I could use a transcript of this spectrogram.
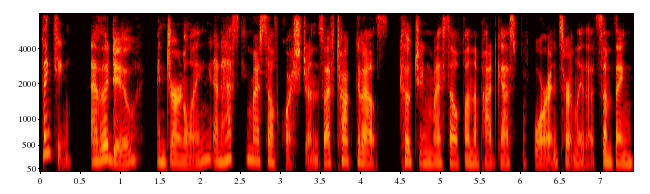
thinking, as I do, and journaling and asking myself questions. I've talked about coaching myself on the podcast before, and certainly that's something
